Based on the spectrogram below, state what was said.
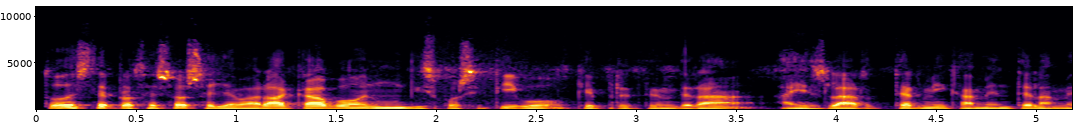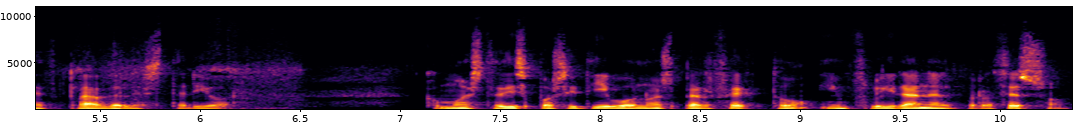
Todo este proceso se llevará a cabo en un dispositivo que pretenderá aislar térmicamente la mezcla del exterior. Como este dispositivo no es perfecto, influirá en el proceso,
